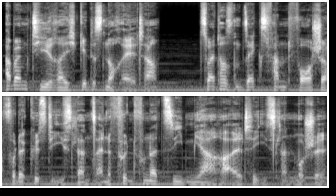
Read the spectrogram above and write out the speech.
Aber im Tierreich geht es noch älter. 2006 fanden Forscher vor der Küste Islands eine 507 Jahre alte Islandmuschel.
